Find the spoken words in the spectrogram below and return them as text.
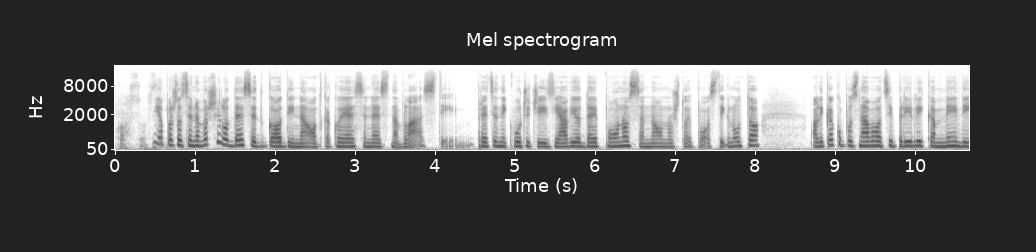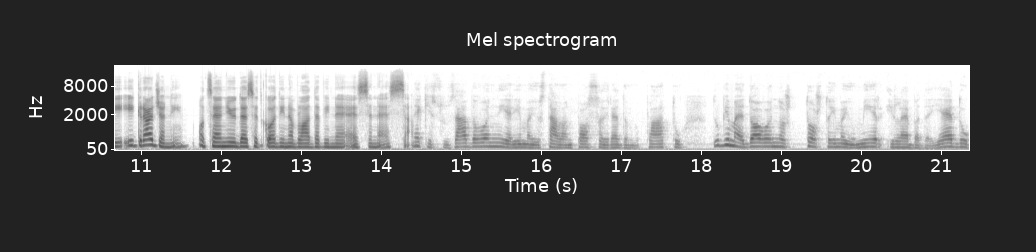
kosovskih. Ja, pošto se navršilo deset godina od kako je SNS na vlasti, predsednik Vučić je izjavio da je ponosan na ono što je postignuto, ali kako poznavaoci prilika mediji i građani ocenjuju deset godina vladavine SNS-a? Neki su zadovoljni jer imaju stalan posao i redovnu platu, drugima je dovoljno to što imaju mir i leba da jedu,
